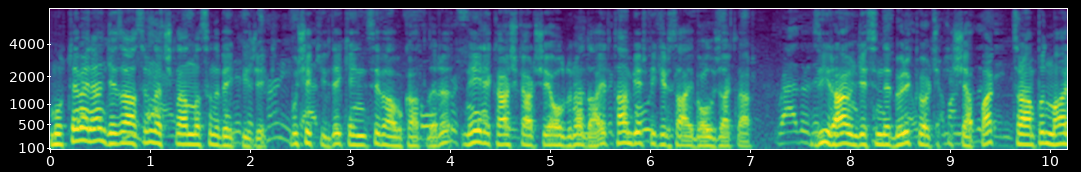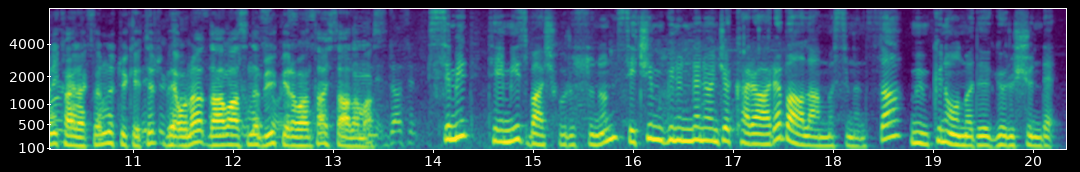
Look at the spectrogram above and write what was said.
Muhtemelen cezasının açıklanmasını bekleyecek. Bu şekilde kendisi ve avukatları neyle karşı karşıya olduğuna dair tam bir fikir sahibi olacaklar. Zira öncesinde bölük pörçük iş yapmak Trump'ın mali kaynaklarını tüketir ve ona davasında büyük bir avantaj sağlamaz. Smith, temiz başvurusunun seçim gününden önce karara bağlanmasının ise mümkün olmadığı görüşünde.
